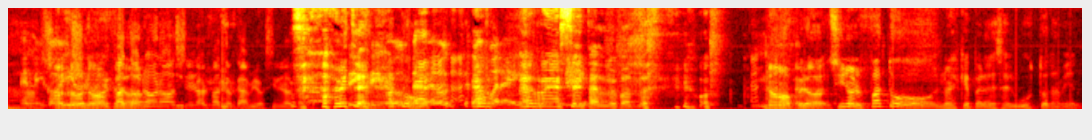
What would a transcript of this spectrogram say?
Ah, en el no, el no, olfato, pero- no, no, sin el olfato, cambio, sin el olfato. Sí, sí, me gusta, me gusta. por ahí. Es re Z el olfato. No, pero sin olfato no es que perdés el gusto también.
